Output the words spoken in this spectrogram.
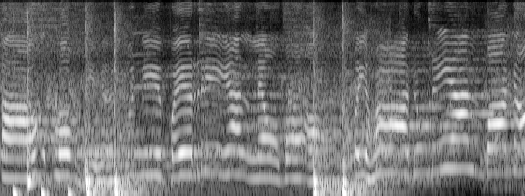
สาวกับโรงเหียนวันนี้ไปเรียนแล้วบอกไปหาโรงเรียนบ่น้องหรือแม่น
